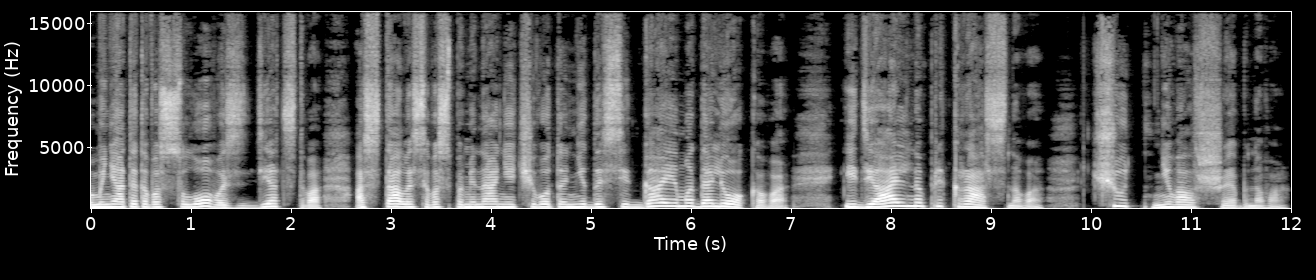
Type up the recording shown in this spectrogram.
У меня от этого слова с детства осталось воспоминание чего-то недосягаемо далекого, идеально прекрасного, чуть не волшебного.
